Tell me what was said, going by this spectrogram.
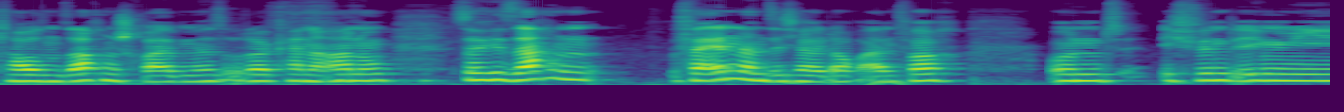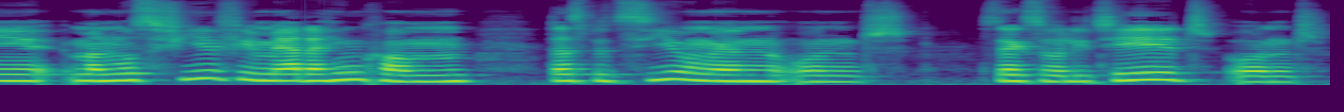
tausend Sachen schreiben ist oder keine Ahnung. Solche Sachen verändern sich halt auch einfach. Und ich finde irgendwie, man muss viel, viel mehr dahin kommen, dass Beziehungen und Sexualität und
